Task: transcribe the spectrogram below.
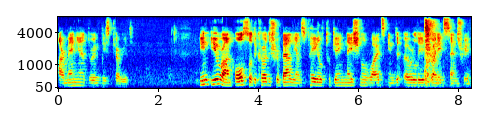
Armenia during this period. In Iran, also the Kurdish rebellions failed to gain national rights in the early 20th century.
